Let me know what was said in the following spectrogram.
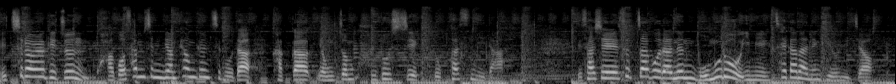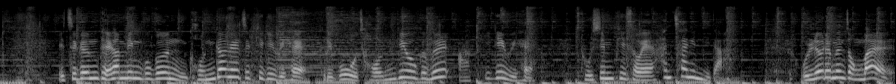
7월 기준 과거 30년 평균치보다 각각 0.9도씩 높았습니다. 사실 숫자보다는 몸으로 이미 체감하는 기온이죠. 지금 대한민국은 건강을 지키기 위해 그리고 전기요금을 아끼기 위해 도심 피서에 한창입니다. 올여름은 정말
